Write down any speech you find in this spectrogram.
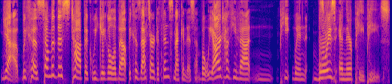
Yeah, because some of this topic we giggle about because that's our defense mechanism. But we are talking about pe- when Boys and their PPs.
